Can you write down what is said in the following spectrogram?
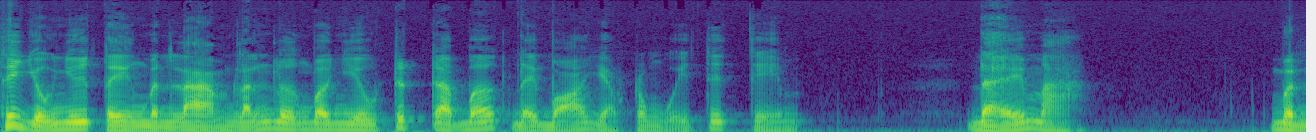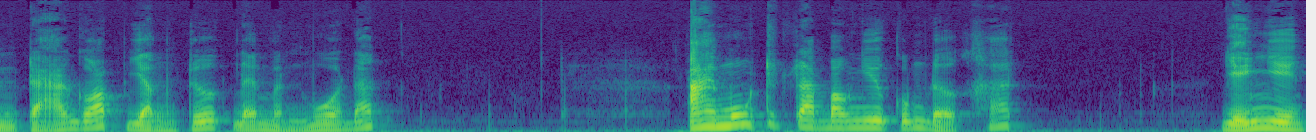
Thí dụ như tiền mình làm lãnh lương bao nhiêu trích ra bớt để bỏ vào trong quỹ tiết kiệm. Để mà mình trả góp dần trước để mình mua đất. Ai muốn trích ra bao nhiêu cũng được hết. Dĩ nhiên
